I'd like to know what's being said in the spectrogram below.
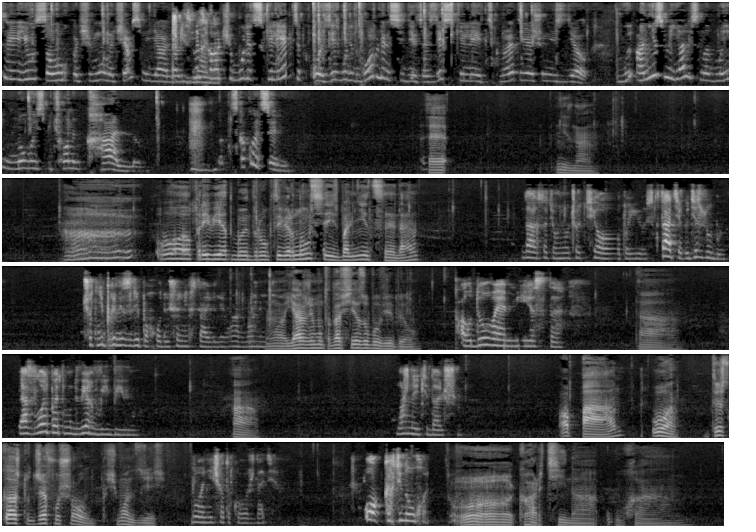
смеются, ух, почему, над чем смеялись? Не Здесь, знаю. короче, будет скелетик, ой, здесь будет гоблин сидеть, а здесь скелетик, но это я еще не сделал. Вы, они смеялись над моим новоиспеченным каллом. С какой целью? Э, не знаю. О, привет, мой друг. Ты вернулся из больницы, да? Да, кстати, у него что-то тело появилось. Кстати, где зубы? Что-то не привезли, походу, еще не вставили. Ладно, можно идти. О, я же ему тогда все зубы выбил. Колдовое место. Да. Я злой, поэтому дверь выбью. А. Можно идти дальше. Опа. О, ты же сказал, что Джефф ушел. Почему он здесь? Было ничего такого ждать. О, картина уха. О, картина уха.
